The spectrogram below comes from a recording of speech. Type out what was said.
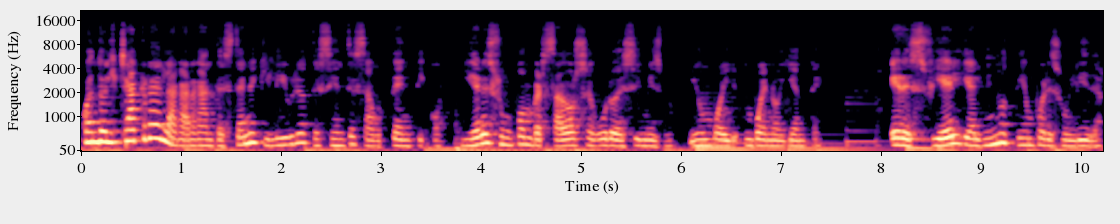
Cuando el chakra de la garganta está en equilibrio, te sientes auténtico y eres un conversador seguro de sí mismo y un buen oyente. Eres fiel y al mismo tiempo eres un líder.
